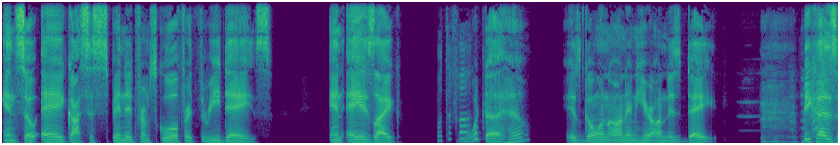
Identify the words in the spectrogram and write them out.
And so A got suspended from school for three days. And A is like, What the fuck? what the hell is going on in here on this day? Because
